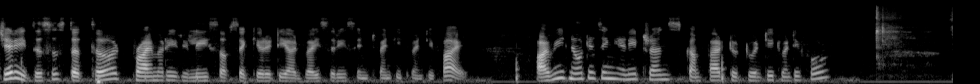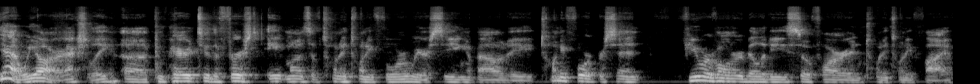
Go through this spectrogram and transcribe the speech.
Jerry, this is the third primary release of security advisories in 2025. Are we noticing any trends compared to 2024? Yeah, we are actually. Uh, compared to the first eight months of 2024, we are seeing about a 24% fewer vulnerabilities so far in 2025.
